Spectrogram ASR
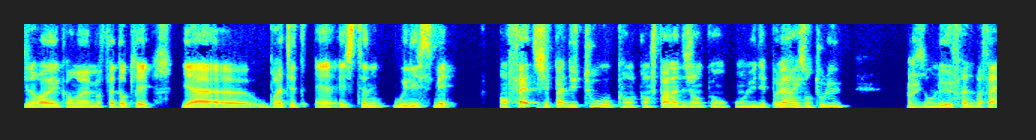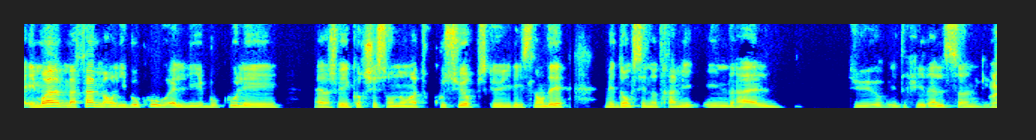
Ellroy quand même. Enfin, donc il y a, ou Bret Easton Willis, mais en fait, j'ai pas du tout, quand, quand, je parle à des gens qui ont, lu des polars, ils ont tout lu. Ils ont lu Fred. Enfin, et moi, ma femme en lit beaucoup. Elle lit beaucoup les. Alors, je vais écorcher son nom à tout coup sûr, puisqu'il est islandais. Mais donc, c'est notre ami Indral. Ouais,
